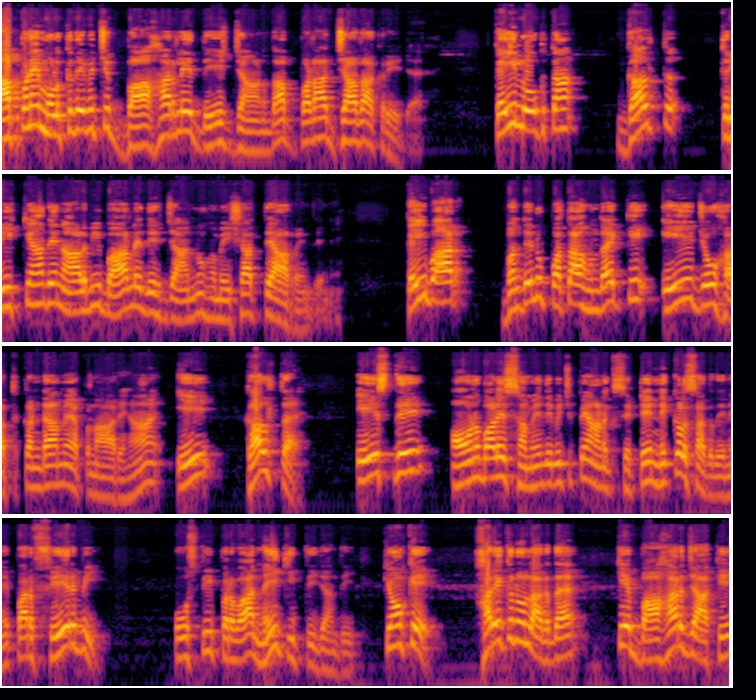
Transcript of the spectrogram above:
ਆਪਣੇ ਮੁਲਕ ਦੇ ਵਿੱਚ ਬਾਹਰਲੇ ਦੇਸ਼ ਜਾਣ ਦਾ ਬੜਾ ਜ਼ਿਆਦਾ ਕਰੇਜ ਹੈ। ਕਈ ਲੋਕ ਤਾਂ ਗਲਤ ਤਰੀਕਿਆਂ ਦੇ ਨਾਲ ਵੀ ਬਾਹਰਲੇ ਦੇਸ਼ ਜਾਣ ਨੂੰ ਹਮੇਸ਼ਾ ਤਿਆਰ ਰਹਿੰਦੇ ਨੇ। ਕਈ ਵਾਰ ਬੰਦੇ ਨੂੰ ਪਤਾ ਹੁੰਦਾ ਹੈ ਕਿ ਇਹ ਜੋ ਹੱਥਕੰਡਾ ਮੈਂ ਅਪਣਾ ਰਿਹਾ, ਇਹ ਗਲਤ ਹੈ। ਇਸ ਦੇ ਆਉਣ ਵਾਲੇ ਸਮੇਂ ਦੇ ਵਿੱਚ ਭਿਆਨਕ ਸਿੱਟੇ ਨਿਕਲ ਸਕਦੇ ਨੇ, ਪਰ ਫਿਰ ਵੀ ਉਸ ਦੀ ਪਰਵਾਹ ਨਹੀਂ ਕੀਤੀ ਜਾਂਦੀ। ਕਿਉਂਕਿ ਹਰ ਇੱਕ ਨੂੰ ਲੱਗਦਾ ਹੈ ਕਿ ਬਾਹਰ ਜਾ ਕੇ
